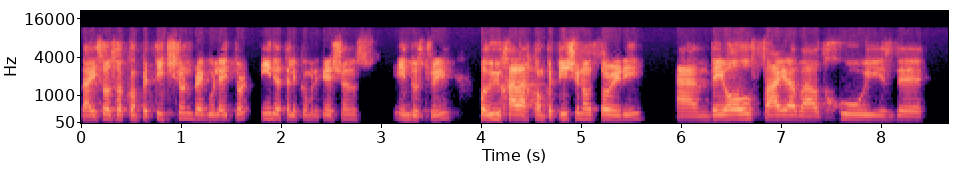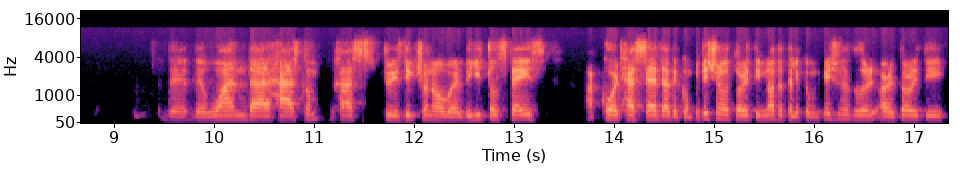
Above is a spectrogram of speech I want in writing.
that is also a competition regulator in the telecommunications industry, but we have a competition authority and they all fight about who is the the, the one that has has jurisdiction over digital space. A court has said that the competition authority, not the telecommunications authority,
